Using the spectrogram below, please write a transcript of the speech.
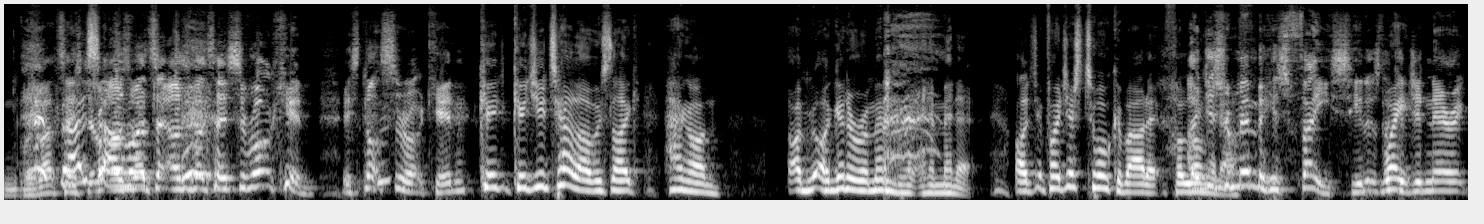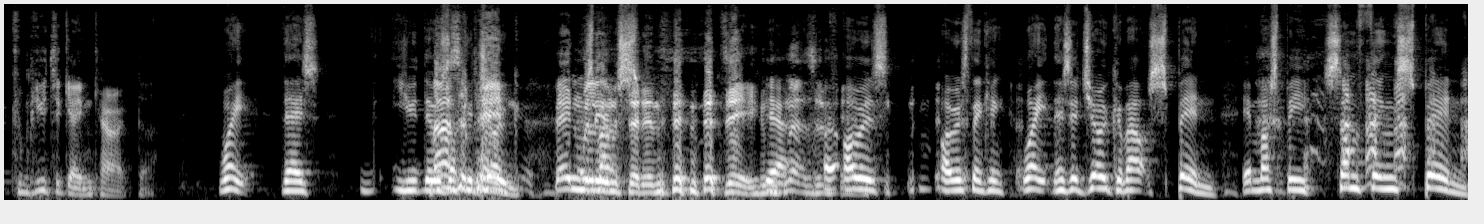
I was, about to say, I was say, I was about to say Sirotkin. It's not Sorokin. Could could you tell? I was like, hang on, I'm, I'm going to remember it in a minute. I'll, if I just talk about it for long I just enough. remember his face. He looks like Wait. a generic computer game character. Wait, there's you. There was like a joke. Ben Williamson in the team. Yeah, I, I was I was thinking. Wait, there's a joke about spin. It must be something spin.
